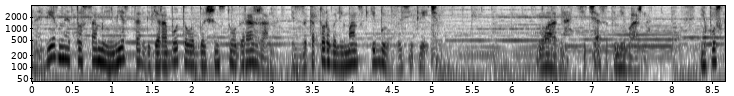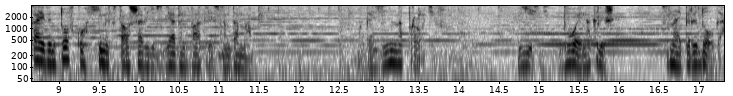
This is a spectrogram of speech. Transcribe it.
Наверное, то самое место, где работало большинство горожан, из-за которого Лиманск и был засекречен. Ладно, сейчас это не важно. Не опуская винтовку, химик стал шарить взглядом по окрестным домам. Магазин напротив. Есть, двое на крыше. Снайперы долго.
